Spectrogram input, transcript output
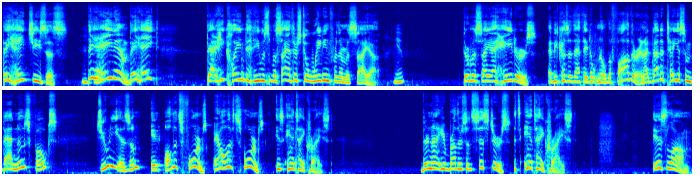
They hate Jesus. Mm-hmm. They hate him. They hate that he claimed that he was Messiah. They're still waiting for their Messiah. Yep. They're Messiah haters. And because of that, they don't know the Father. And I've got to tell you some bad news, folks. Judaism, in all its forms, all its forms, is Antichrist. They're not your brothers and sisters. It's Antichrist. Islam.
